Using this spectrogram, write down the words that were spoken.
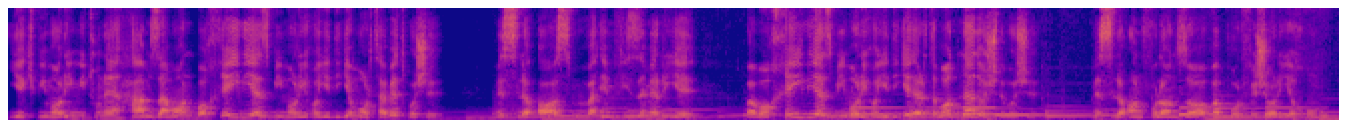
یک بیماری می‌تونه همزمان با خیلی از بیماری های دیگه مرتبط باشه مثل آسم و انفیزم ریه و با خیلی از بیماری های دیگه ارتباط نداشته باشه مثل آنفولانزا و پرفشاری خون.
